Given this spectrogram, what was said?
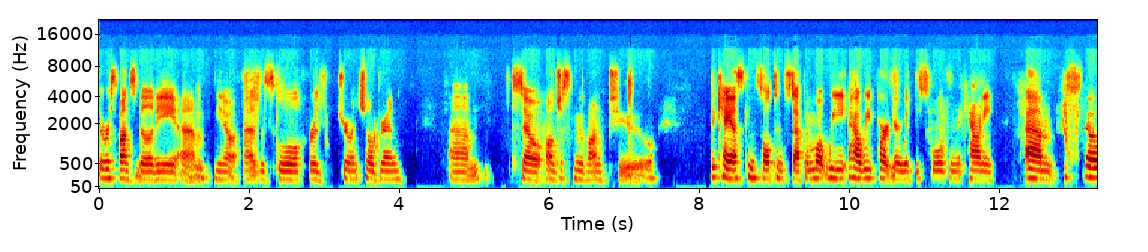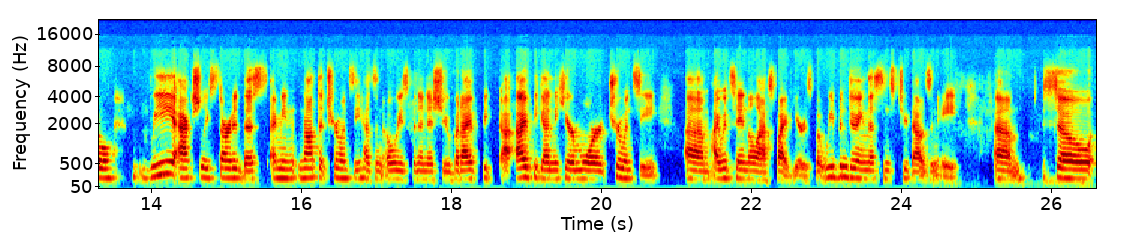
the responsibility um, you know as a school for truant children um, so i'll just move on to the KS consultant stuff and what we how we partner with the schools in the county. Um, so we actually started this. I mean, not that truancy hasn't always been an issue, but I've be, I've begun to hear more truancy. Um, I would say in the last five years, but we've been doing this since 2008. Um, so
